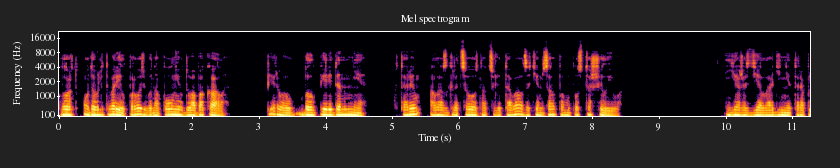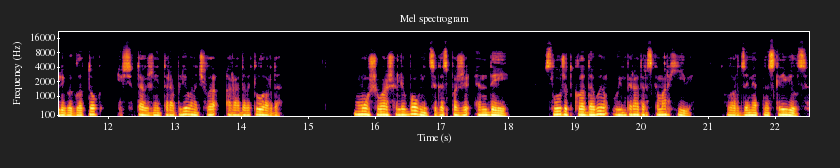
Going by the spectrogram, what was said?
Лорд удовлетворил просьбу, наполнив два бокала. Первый был передан мне, вторым Алас грациозно отсалютовал, затем залпом опустошил его. Я же сделала один неторопливый глоток и все так же неторопливо начала радовать лорда. Муж вашей любовницы, госпожи Эндей, служит кладовым в императорском архиве. Лорд заметно скривился,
